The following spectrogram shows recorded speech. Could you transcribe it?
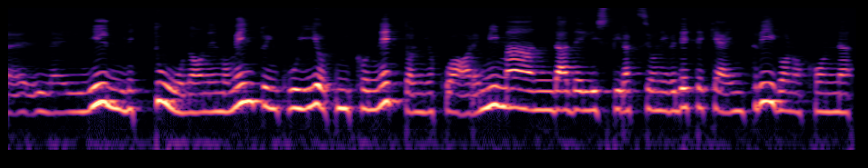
eh, il Nettuno nel momento in cui io mi connetto al mio cuore mi manda delle ispirazioni vedete che è in trigono con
